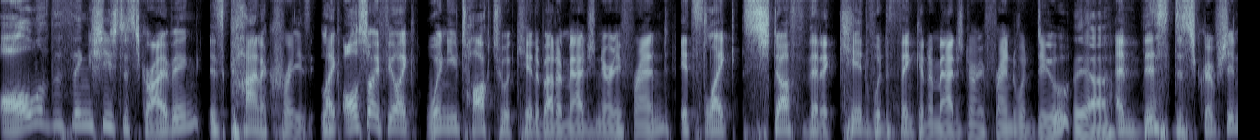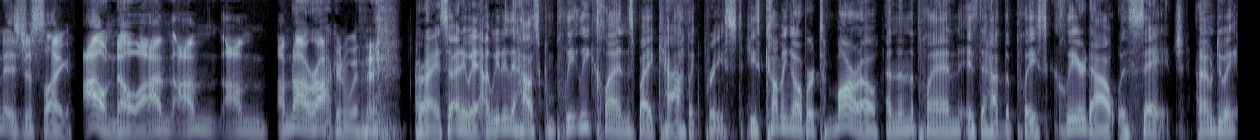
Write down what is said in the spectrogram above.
all of the things she's describing is kind of crazy. Like, also, I feel like when you talk to a kid about imaginary friend, it's like stuff that a kid would think an imaginary friend would do. Yeah. And this description is just like, I don't know. I'm I'm I'm I'm not rocking with it. All right. So anyway, I'm getting the house completely cleansed by a Catholic priest. He's coming over tomorrow, and then the plan is to have the place cleared out with sage. And I'm doing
